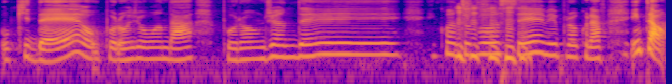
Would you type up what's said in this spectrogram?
o que der, por onde eu andar, por onde andei, enquanto você me procurava. Então,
